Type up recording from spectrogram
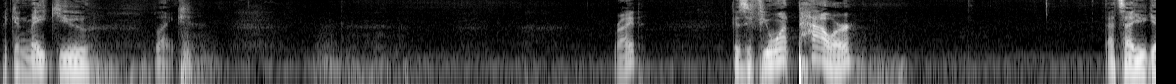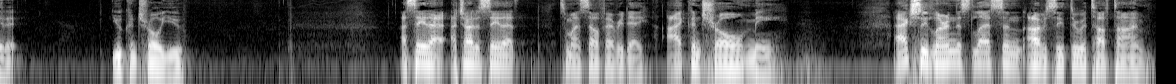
that can make you blank. Right? Because if you want power, that's how you get it. You control you. I say that, I try to say that to myself every day. I control me. I actually learned this lesson, obviously, through a tough time.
